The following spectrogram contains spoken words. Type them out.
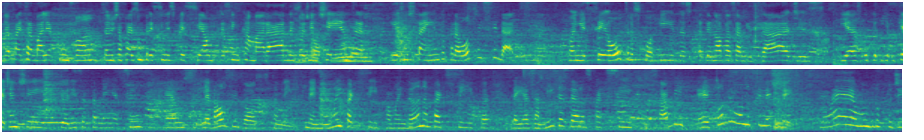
Meu pai trabalha com van, então gente já faz um precinho especial, um precinho camarada. Então a gente entra e a gente está indo para outras cidades. Conhecer outras corridas, fazer novas amizades. E as, o, o, que a gente prioriza também assim é os, levar os idosos também. Minha mãe participa, a mãe da Ana participa, daí as amigas delas participam, sabe? É todo mundo se mexer. Não é um grupo de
